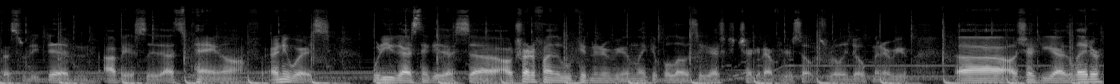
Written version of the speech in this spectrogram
That's what he did, and obviously that's paying off. Anyways, what do you guys think of this? Uh, I'll try to find the Wu Kid interview and link it below so you guys can check it out for yourself. It's a really dope interview. Uh, I'll check you guys later.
